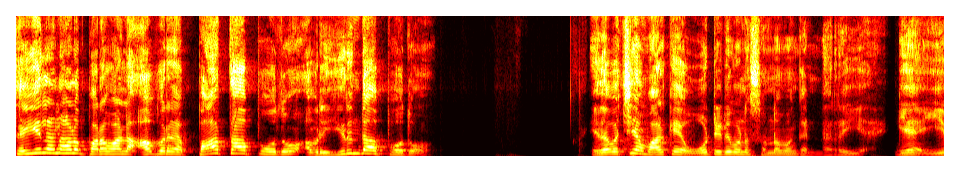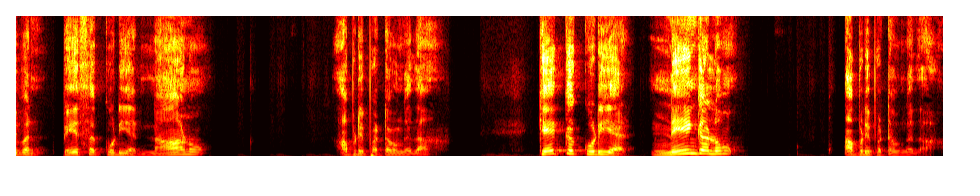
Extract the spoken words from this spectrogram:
செய்யலைனாலும் பரவாயில்ல அவரை பார்த்தா போதும் அவர் இருந்தா போதும். இதை வச்சு என் வாழ்க்கையை ஓட்டிடுவேன்னு சொன்னவங்க நிறைய. ஏன்? ஈவன் பேசக்கூடிய நானும் அப்படிப்பட்டவங்க தான். கேட்கக்கூடிய நீங்களும் அப்படிப்பட்டவங்க தான்.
